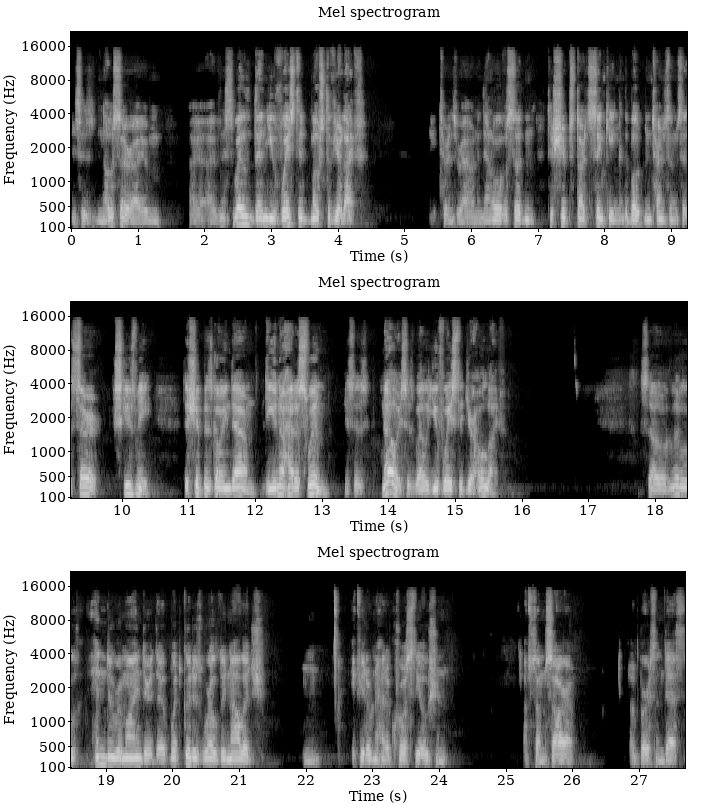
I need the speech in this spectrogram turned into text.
He says, No, sir, I am I, I, well, then you've wasted most of your life. He turns around, and then all of a sudden the ship starts sinking, and the boatman turns to him and says, Sir, excuse me, the ship is going down. Do you know how to swim? He says, No. He says, Well, you've wasted your whole life. So, a little Hindu reminder that what good is worldly knowledge hmm, if you don't know how to cross the ocean of samsara, of birth and death?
